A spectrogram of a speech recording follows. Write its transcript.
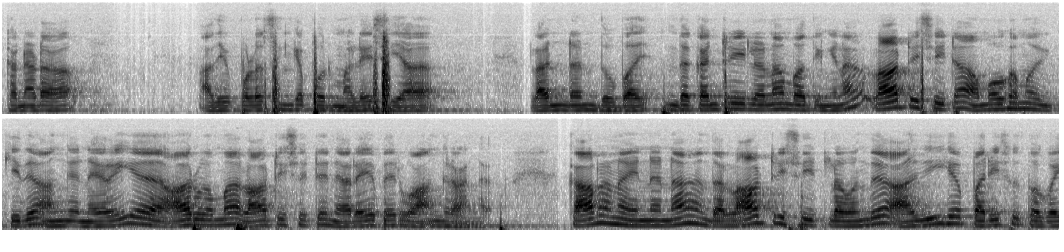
கனடா அதே போல் சிங்கப்பூர் மலேசியா லண்டன் துபாய். இந்த கண்ட்ரிலலாம் பார்த்தீங்கன்னா லாட்ரி சீட்டை அமோகமாக விற்கிது அங்கே நிறைய ஆர்வமாக லாட்ரி சீட்டு நிறைய பேர் வாங்குறாங்க. காரணம் என்னென்னா இந்த லாட்ரி சீட்டில் வந்து அதிக பரிசு தொகை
